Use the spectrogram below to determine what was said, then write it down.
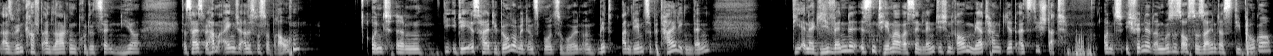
äh, also Windkraftanlagenproduzenten hier. Das heißt, wir haben eigentlich alles, was wir brauchen. Und ähm, die Idee ist halt, die Bürger mit ins Boot zu holen und mit an dem zu beteiligen, denn die Energiewende ist ein Thema, was den ländlichen Raum mehr tangiert als die Stadt. Und ich finde, dann muss es auch so sein, dass die Bürger,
